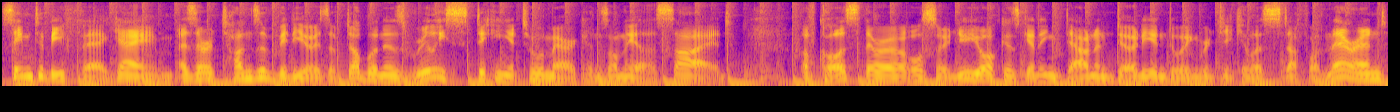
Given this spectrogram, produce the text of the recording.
seem to be fair game, as there are tons of videos of Dubliners really sticking it to Americans on the other side. Of course, there are also New Yorkers getting down and dirty and doing ridiculous stuff on their end,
